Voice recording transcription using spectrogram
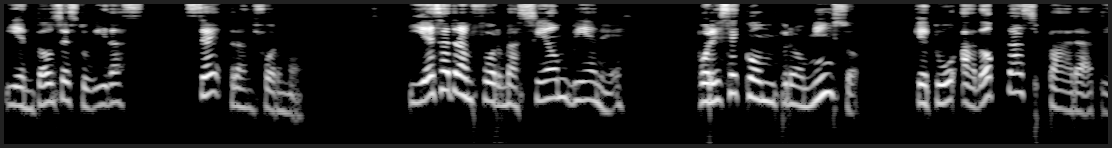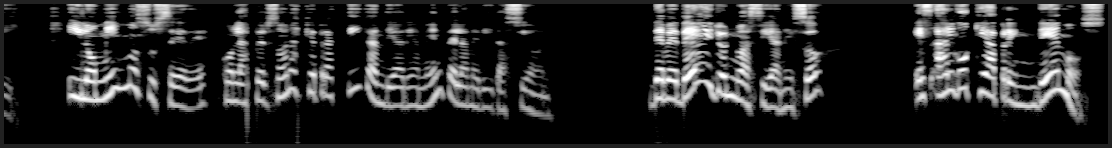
y entonces tu vida se transformó. Y esa transformación viene por ese compromiso que tú adoptas para ti. Y lo mismo sucede con las personas que practican diariamente la meditación. De bebé ellos no hacían eso. Es algo que aprendemos.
